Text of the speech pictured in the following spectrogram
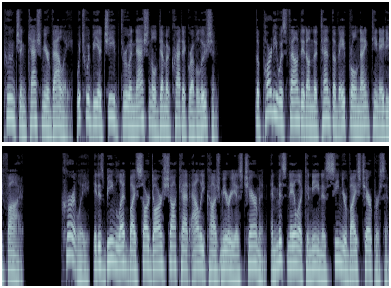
Poonch and Kashmir Valley, which would be achieved through a national democratic revolution. The party was founded on 10 April 1985. Currently, it is being led by Sardar Shaukat Ali Kashmiri as chairman, and Miss Naila Kaneen as senior vice chairperson.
